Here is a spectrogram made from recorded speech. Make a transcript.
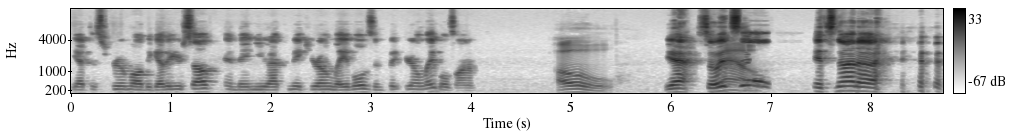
You have to screw them all together yourself, and then you have to make your own labels and put your own labels on them. Oh, Yeah, so it's uh, it's not a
